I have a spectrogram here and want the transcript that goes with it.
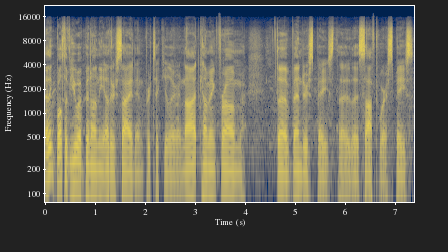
I think both of you have been on the other side in particular, not coming from the vendor space, the, the software space,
